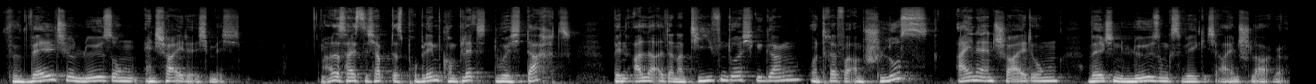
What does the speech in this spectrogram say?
für welche Lösung entscheide ich mich? Das heißt, ich habe das Problem komplett durchdacht, bin alle Alternativen durchgegangen und treffe am Schluss eine Entscheidung, welchen Lösungsweg ich einschlage.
